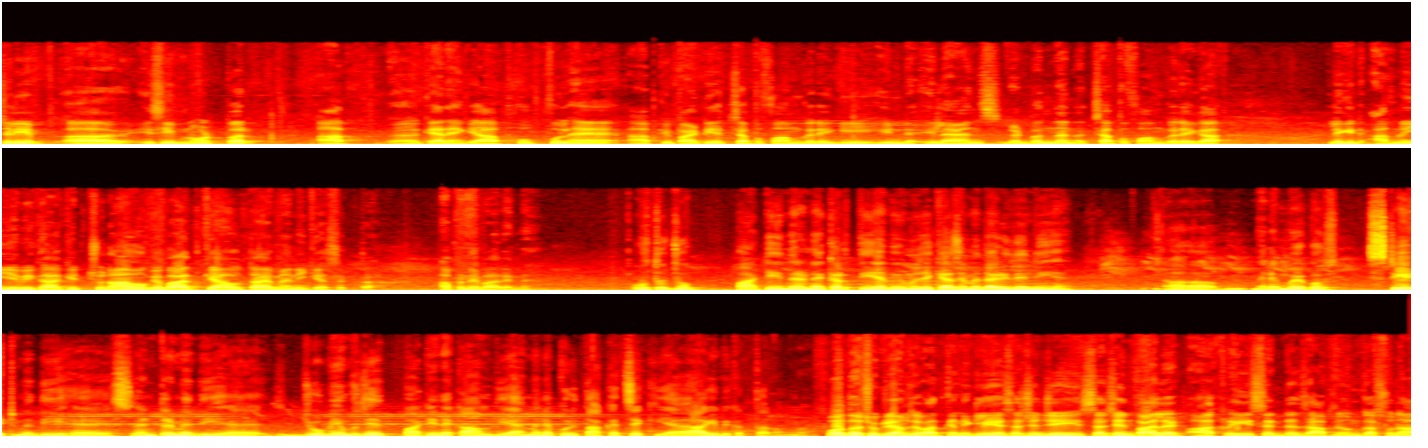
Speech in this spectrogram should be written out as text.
चलिए इसी नोट पर आप कह रहे हैं कि आप होपफुल हैं, आपकी पार्टी अच्छा परफॉर्म करेगी अलायंस गठबंधन अच्छा परफॉर्म करेगा। लेकिन आपने ये भी कहा कि चुनावों के बाद क्या होता है, मैं नहीं कह सकता, अपने बारे में। वो तो जो पार्टी निर्णय करती है अभी मुझे क्या ज़िम्मेदारी देनी है? आ, मैंने मुझे को स्टेट में दी है सेंटर में दी है जो भी मुझे पार्टी ने काम दिया है मैंने पूरी ताकत से किया है आगे भी करता रहूँगा। बहुत बहुत शुक्रिया हमसे बात करने के लिए। सचिन जी सचिन पायलट आखिरी सेंटेंस आपने उनका सुना।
